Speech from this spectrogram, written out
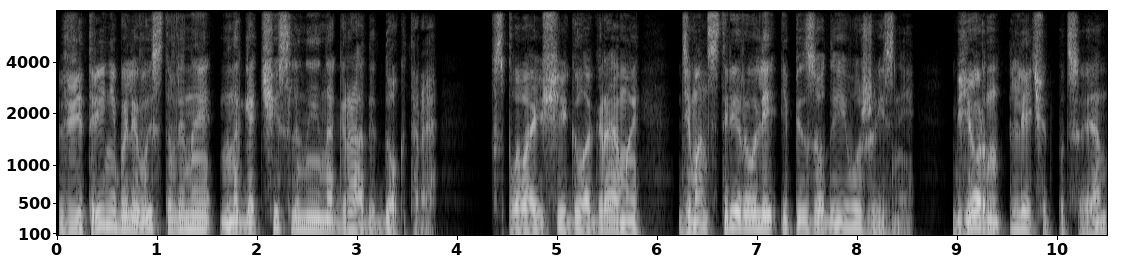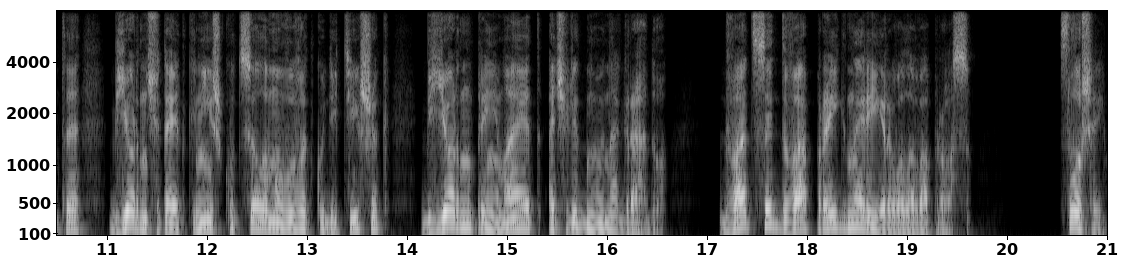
В витрине были выставлены многочисленные награды доктора. Всплывающие голограммы демонстрировали эпизоды его жизни. Бьорн лечит пациента, Бьорн читает книжку целому выводку детишек, Бьорн принимает очередную награду. 22 проигнорировала вопрос. «Слушай,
